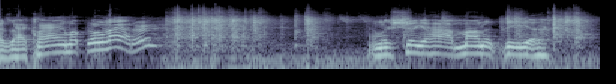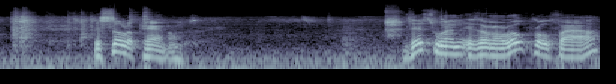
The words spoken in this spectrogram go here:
As I climb up the ladder, I'm going to show you how I mounted the uh, the solar panels. This one is on a low profile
